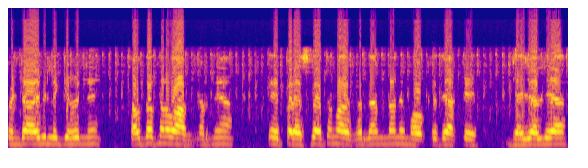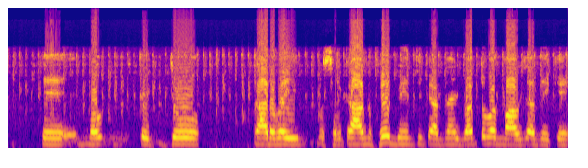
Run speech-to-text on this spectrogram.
ਪਿੰਡਾਂ ਵਾਲੇ ਵੀ ਲੱਗੇ ਹੋਏ ਨੇ, ਸਭ ਦਾ ਧੰਨਵਾਦ ਕਰਦੇ ਆ ਤੇ ਪ੍ਰੈਸ ਦਾ ਧੰਨਵਾਦ ਕਰਦੇ ਹਾਂ, ਉਹਨਾਂ ਨੇ ਮੌਕੇ ਤੇ ਆ ਕੇ ਜਾਇਜ਼ਾ ਲਿਆ ਤੇ ਮੌ- ਜੋ ਕਾਰਵਾਈ ਸਰਕਾਰ ਨੂੰ ਫਿਰ ਬੇਨਤੀ ਕਰਦਾ ਵੱਧ ਤੋਂ ਵੱਧ ਮੁਆਵਜ਼ਾ ਦੇ ਕੇ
